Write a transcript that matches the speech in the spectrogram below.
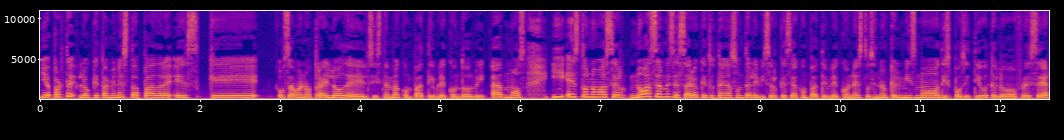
Y aparte, lo que también está padre es que o sea, bueno, trae lo del sistema compatible con Dolby Atmos y esto no va a ser no va a ser necesario que tú tengas un televisor que sea compatible con esto, sino que el mismo dispositivo te lo va a ofrecer,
